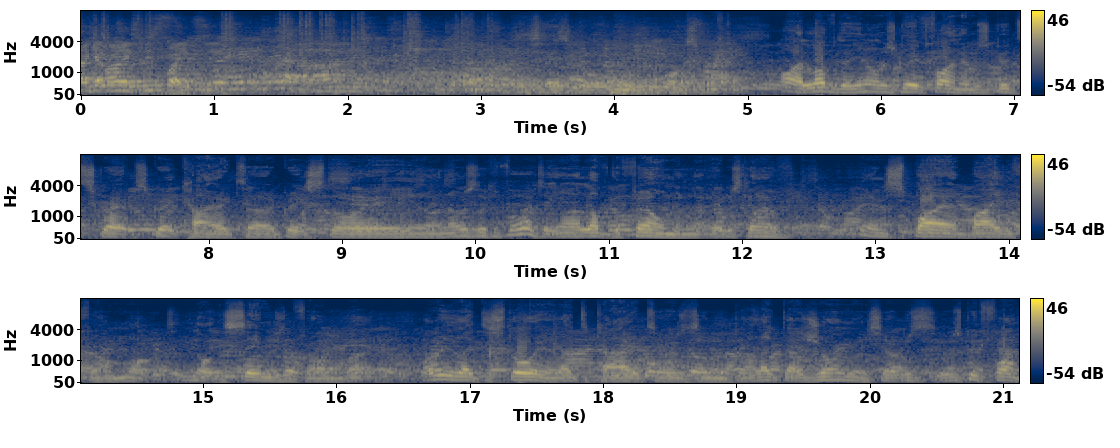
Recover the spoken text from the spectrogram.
I get eyes this way, please? Oh, I loved it. You know, it was great fun. It was good scripts, great character, great story. You know, and I was looking forward to it. You know, I loved the film, and it was kind of you know, inspired by the film, not not the same as the film, but I really liked the story. I liked the characters, and I liked that genre. So it was it was good fun.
